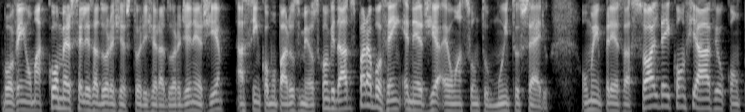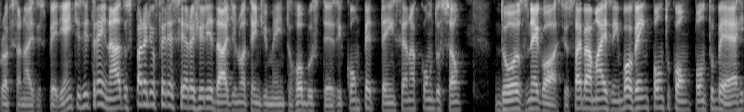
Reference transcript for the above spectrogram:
Bovem é uma comercializadora, gestora e geradora de energia, assim como para os meus convidados. Para a Bovem, energia é um assunto muito sério. Uma empresa sólida e confiável, com profissionais experientes e treinados para lhe oferecer agilidade no atendimento, robustez e competência na condução dos negócios. Saiba mais em bovem.com.br.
